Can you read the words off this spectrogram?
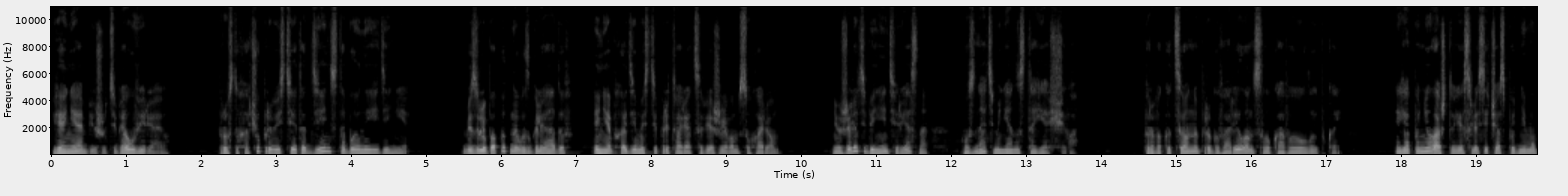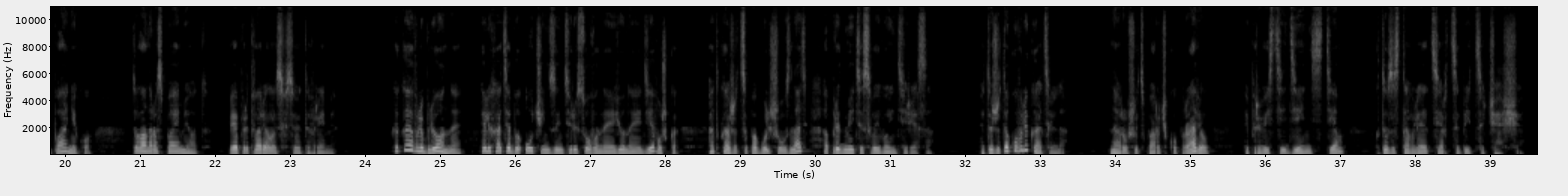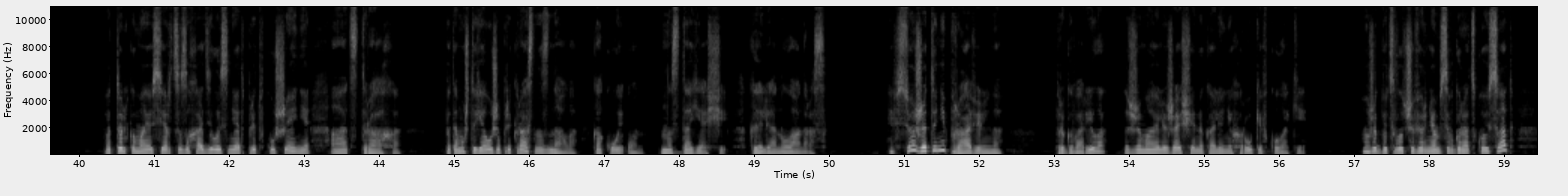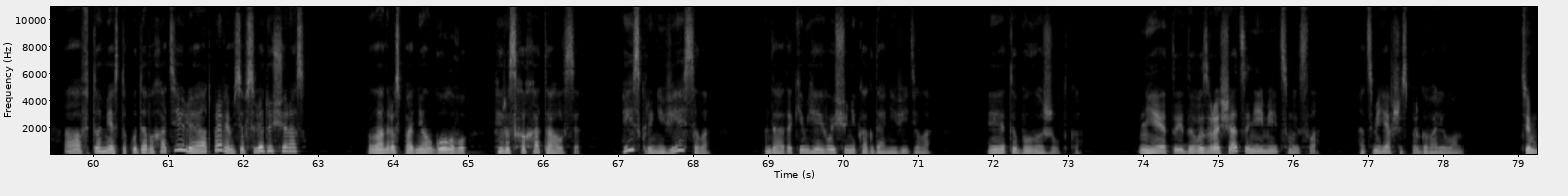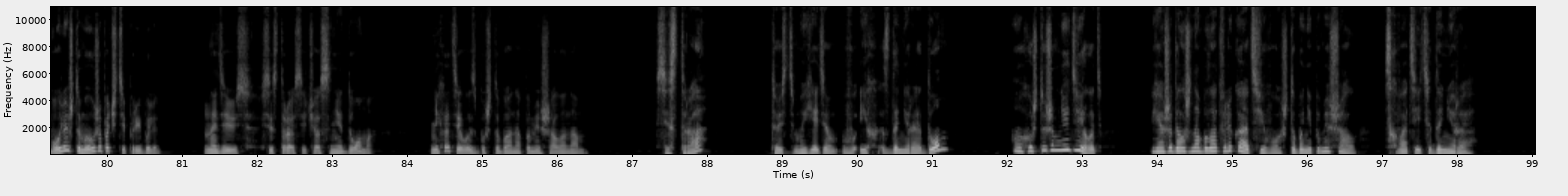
«Я не обижу тебя, уверяю. Просто хочу провести этот день с тобой наедине, без любопытных взглядов и необходимости притворяться вежливым сухарем. Неужели тебе не интересно, узнать меня настоящего. Провокационно проговорил он с лукавой улыбкой. я поняла, что если сейчас подниму панику, то Ланрос поймет. Я притворялась все это время. Какая влюбленная или хотя бы очень заинтересованная юная девушка откажется побольше узнать о предмете своего интереса? Это же так увлекательно. Нарушить парочку правил и провести день с тем, кто заставляет сердце биться чаще. Вот только мое сердце заходилось не от предвкушения, а от страха, потому что я уже прекрасно знала, какой он, настоящий Кэллиан Ланрос. «И все же это неправильно», — проговорила, сжимая лежащие на коленях руки в кулаки. «Может быть, лучше вернемся в городской сад, а в то место, куда вы хотели, отправимся в следующий раз?» Ланрос поднял голову и расхохотался. Искренне весело — да, таким я его еще никогда не видела. И это было жутко. «Нет, и да возвращаться не имеет смысла», — отсмеявшись, проговорил он. «Тем более, что мы уже почти прибыли. Надеюсь, сестра сейчас не дома. Не хотелось бы, чтобы она помешала нам». «Сестра? То есть мы едем в их с Данире дом? Ох, и что же мне делать? Я же должна была отвлекать его, чтобы не помешал, схватить Данире».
